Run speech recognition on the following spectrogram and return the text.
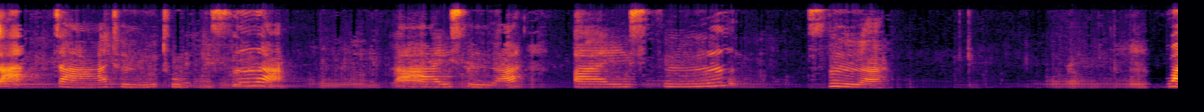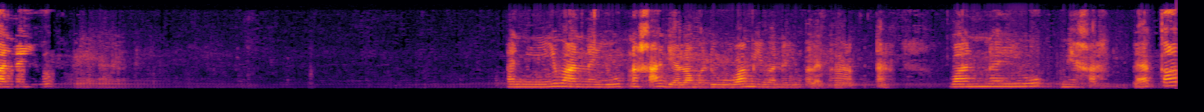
จ๊ะจ๋าถือถุงเสื้อ ลายเสือ ไปซื้อเสือวรรณยุกต์อันนี้วรรณยุกต์นะคะ เดี๋ยวเรามาดูว่ามีวรรณยุกต์อะไรบ้างอะวรรณยุกต์เนี่ยค่ะ แล้วก็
